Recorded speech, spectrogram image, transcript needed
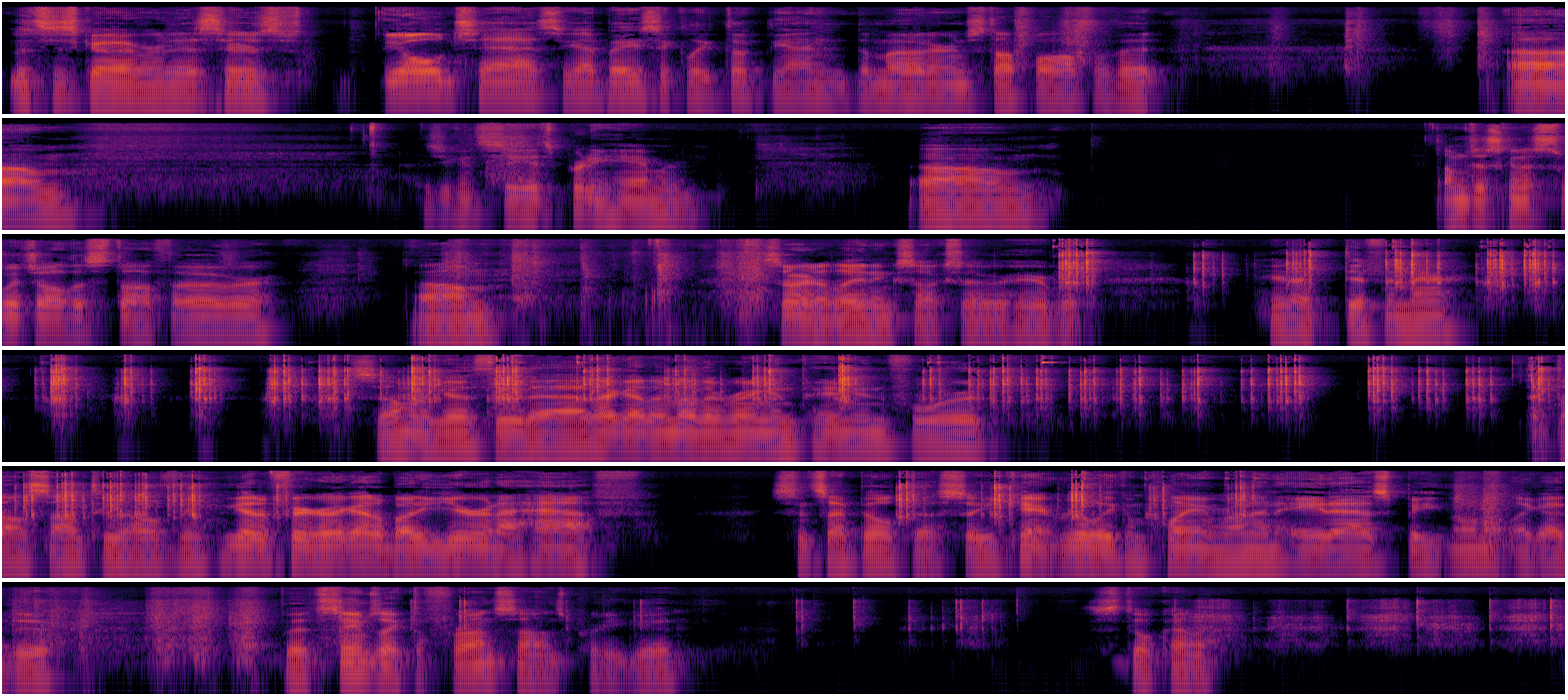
let's just go over this. Here's the old chassis, I basically took the end, the motor and stuff off of it. Um, as you can see, it's pretty hammered. Um, I'm just gonna switch all this stuff over. Um, sorry the lighting sucks over here, but hear that diff in there? So I'm gonna go through that. I got another ring and pinion for it don't sound too healthy. You got to figure I got about a year and a half since I built this, so you can't really complain running 8 ass beating on it like I do. But it seems like the front sounds pretty good. Still kind of,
